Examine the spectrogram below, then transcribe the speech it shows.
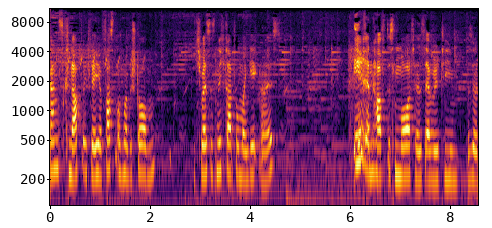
Ganz knapp. Ich wäre hier fast noch mal gestorben. Ich weiß jetzt nicht gerade, wo mein Gegner ist. Ehrenhaft ist Mortis, er will Team. Also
